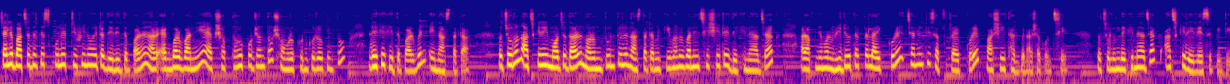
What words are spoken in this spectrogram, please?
চাইলে বাচ্চাদেরকে স্কুলের টিফিনও এটা দিয়ে দিতে পারেন আর একবার বানিয়ে এক সপ্তাহ পর্যন্ত সংরক্ষণ করেও কিন্তু রেখে খেতে পারবেন এই নাস্তাটা। তো চলুন আজকের এই মজাদার নরম তুলতুলে নাস্তাটা আমি কীভাবে বানিয়েছি সেটাই দেখে নেওয়া যাক। আর আপনি আমার ভিডিওতে একটা লাইক করে চ্যানেলটি সাবস্ক্রাইব করে পাশেই থাকবেন আশা করছি। তো চলুন দেখে নেওয়া যাক আজকের এই রেসিপিটি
